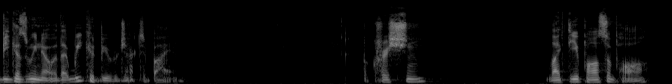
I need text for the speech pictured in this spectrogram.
because we know that we could be rejected by it but christian like the apostle paul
